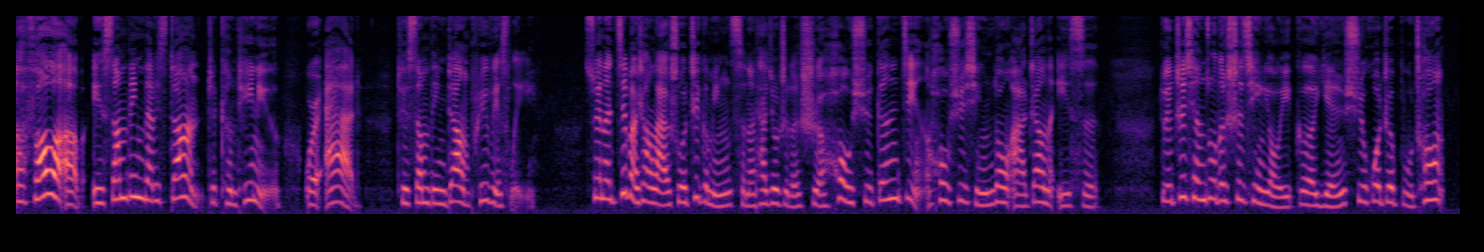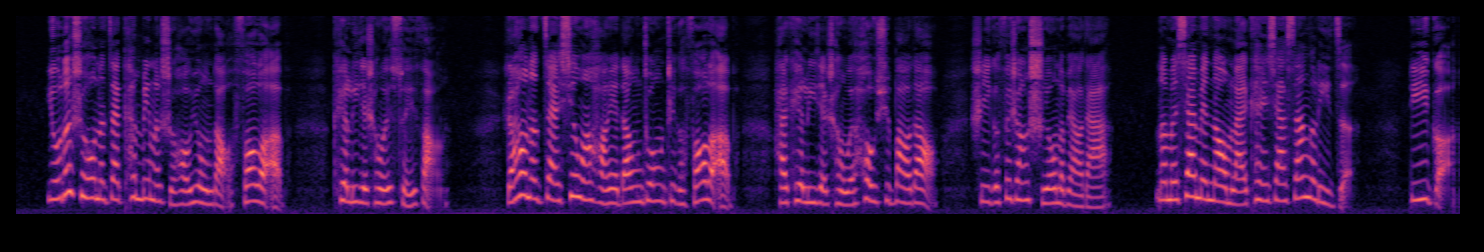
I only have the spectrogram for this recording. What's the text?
？A follow up is something that is done to continue or add to something done previously。所以呢，基本上来说，这个名词呢，它就指的是后续跟进、后续行动啊这样的意思，对之前做的事情有一个延续或者补充。有的时候呢，在看病的时候用到 follow up，可以理解成为随访。然后呢，在新闻行业当中，这个 follow up 还可以理解成为后续报道，是一个非常实用的表达。那么下面呢，我们来看一下三个例子。第一个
